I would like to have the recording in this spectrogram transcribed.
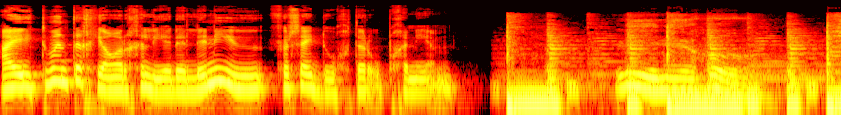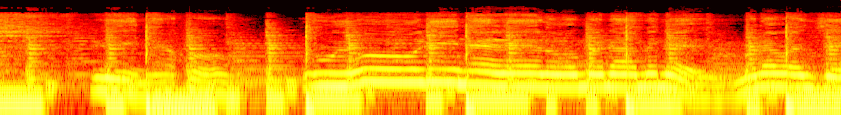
Hy het 20 jaar gelede Linnie vir sy dogter opgeneem. Line ho. Line ho. Uyo line lelo mana mene mana wanze.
